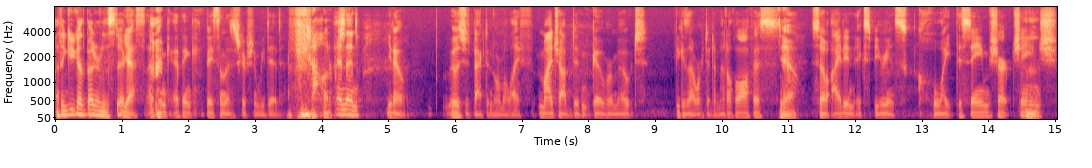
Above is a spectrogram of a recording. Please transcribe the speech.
I think you got the better end of the stick. Yes, I think I think based on the description we did. Yeah, 100%. And then, you know, it was just back to normal life. My job didn't go remote because I worked at a medical office. yeah, So I didn't experience quite the same sharp change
